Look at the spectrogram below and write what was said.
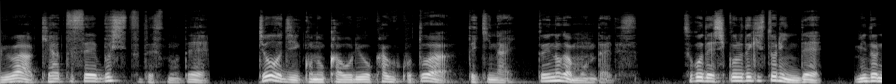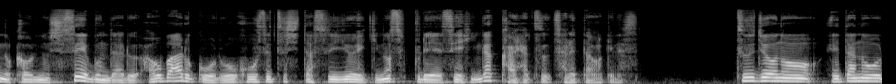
りは揮発性物質ですので、常時この香りを嗅ぐことはできないというのが問題です。そこでシクロデキストリンで緑の香りの主成分である青葉アルコールを包摂した水溶液のスプレー製品が開発されたわけです。通常のエタノー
